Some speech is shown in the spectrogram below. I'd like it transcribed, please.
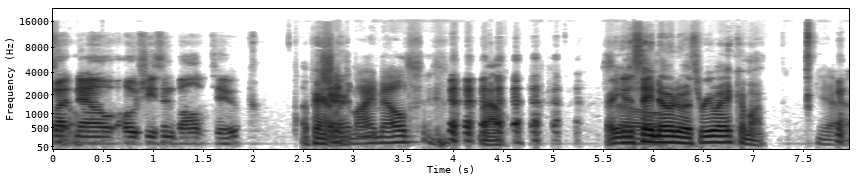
But now Hoshi's involved too. apparently, Shade mind meld. Wow. Are you going to say no to a three way? Come on. Yeah.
